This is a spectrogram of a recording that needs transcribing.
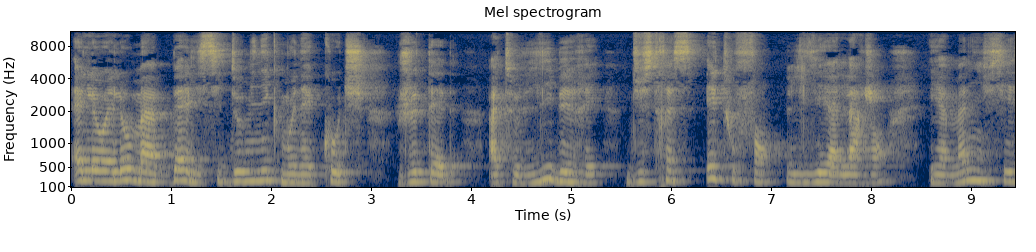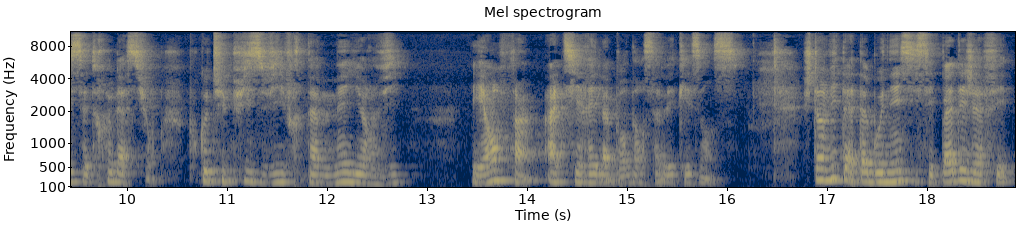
Hello, hello, ma belle, ici Dominique Monet, coach. Je t'aide à te libérer du stress étouffant lié à l'argent et à magnifier cette relation pour que tu puisses vivre ta meilleure vie et enfin attirer l'abondance avec aisance. Je t'invite à t'abonner si ce n'est pas déjà fait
